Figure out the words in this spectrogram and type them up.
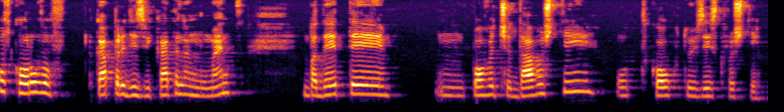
По-скоро в така предизвикателен момент бъдете повече даващи, отколкото изискващи.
